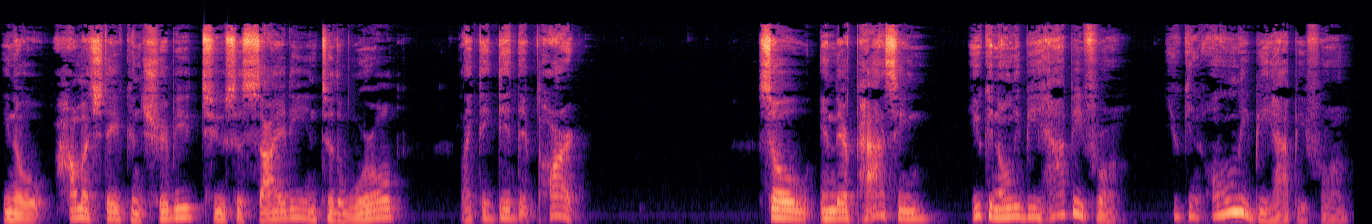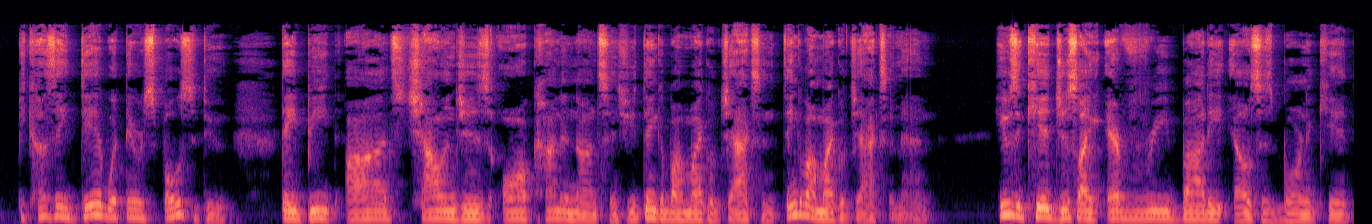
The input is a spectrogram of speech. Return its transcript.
you know, how much they've contributed to society and to the world, like they did their part. So in their passing, you can only be happy for them. You can only be happy for them because they did what they were supposed to do. They beat odds, challenges, all kind of nonsense. You think about Michael Jackson. Think about Michael Jackson, man. He was a kid just like everybody else is born a kid.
